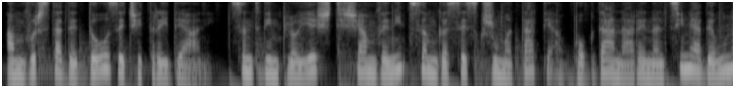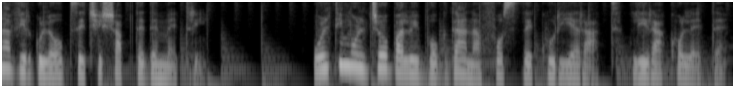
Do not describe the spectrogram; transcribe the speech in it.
Am vârsta de 23 de ani. Sunt din Ploiești și am venit să-mi găsesc jumătatea. Bogdan are înălțimea de 1,87 de metri. Ultimul job al lui Bogdan a fost de curierat, Lira Colete.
